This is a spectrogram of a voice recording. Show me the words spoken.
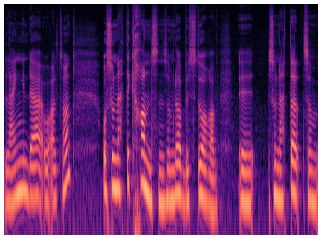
lengde og alt sånt. Og sonettekransen, som da består av eh, sonetter som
